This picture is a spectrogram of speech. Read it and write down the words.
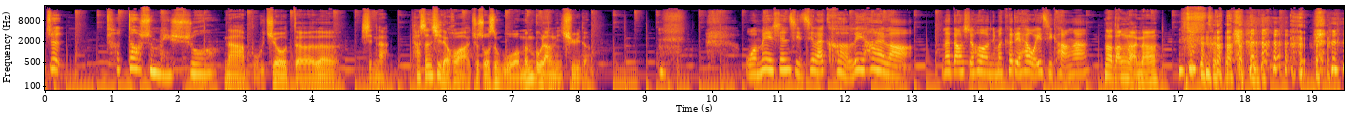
这。她倒是没说，那不就得了？行啦，她生气的话就说是我们不让你去的。我妹生起气来可厉害了，那到时候你们可得害我一起扛啊！那当然啦。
